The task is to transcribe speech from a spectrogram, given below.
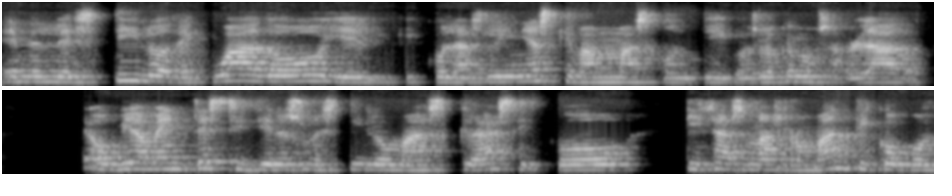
en el estilo adecuado y, con las líneas que van más contigo, es lo que hemos hablado. Obviamente, si tienes un estilo más clásico, quizás más romántico,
